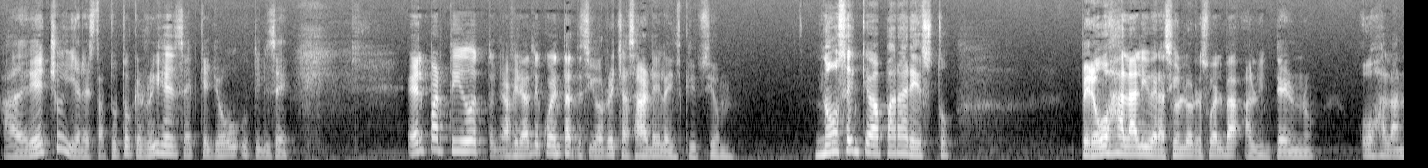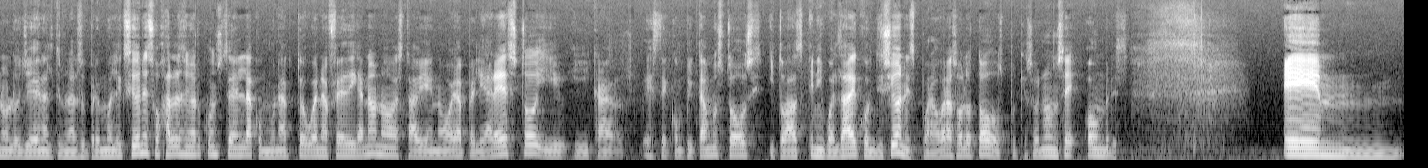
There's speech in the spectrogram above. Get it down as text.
a derecho y el estatuto que rige es el que yo utilicé. El partido, a final de cuentas, decidió rechazarle la inscripción. No sé en qué va a parar esto pero ojalá Liberación lo resuelva a lo interno. Ojalá no lo lleven al Tribunal Supremo de Elecciones. Ojalá el señor Constenla, como un acto de buena fe, diga: No, no, está bien, no voy a pelear esto y, este, compitamos todos y todas en igualdad de condiciones. Por ahora, solo todos, porque son 11 hombres. Em,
